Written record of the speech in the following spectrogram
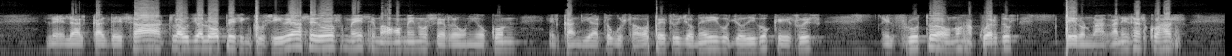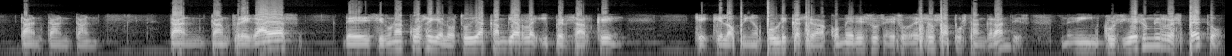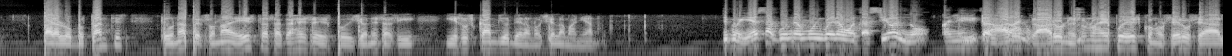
la, alcaldesa Claudia López inclusive hace dos meses más o menos se reunió con el candidato Gustavo Petro y yo me digo yo digo que eso es el fruto de unos acuerdos pero no hagan esas cosas tan tan tan tan, tan fregadas de decir una cosa y el otro día cambiarla y pensar que, que, la opinión pública se va a comer esos, esos, esos sapos tan grandes. Inclusive es un irrespeto para los votantes que una persona de estas haga esas exposiciones así y esos cambios de la noche a la mañana. Sí, porque ya sacó una muy buena votación, ¿no? Sí, claro, claro, eso no se puede desconocer, o sea,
